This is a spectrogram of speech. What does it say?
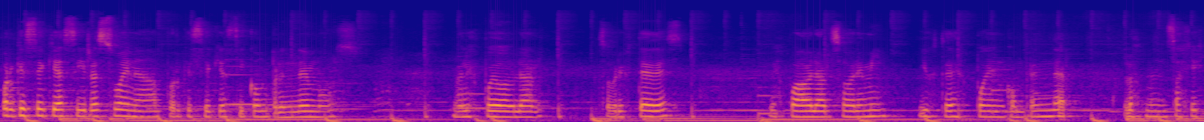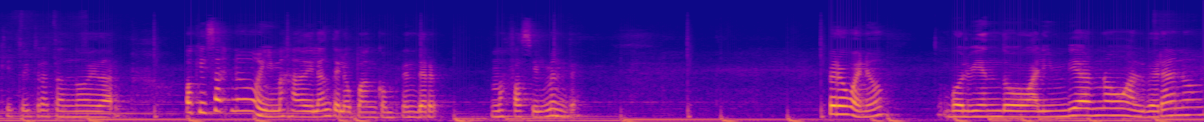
porque sé que así resuena, porque sé que así comprendemos. No les puedo hablar sobre ustedes, les puedo hablar sobre mí y ustedes pueden comprender los mensajes que estoy tratando de dar. O quizás no y más adelante lo puedan comprender más fácilmente. Pero bueno, volviendo al invierno, al verano,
